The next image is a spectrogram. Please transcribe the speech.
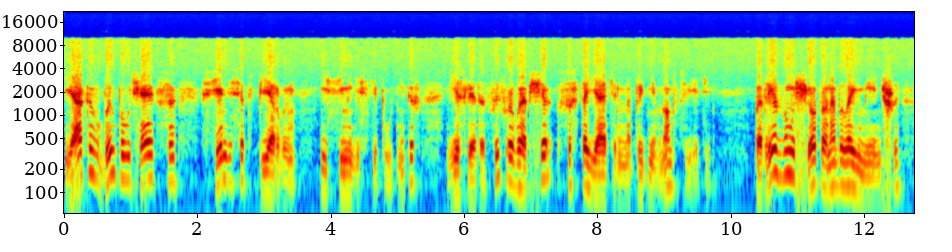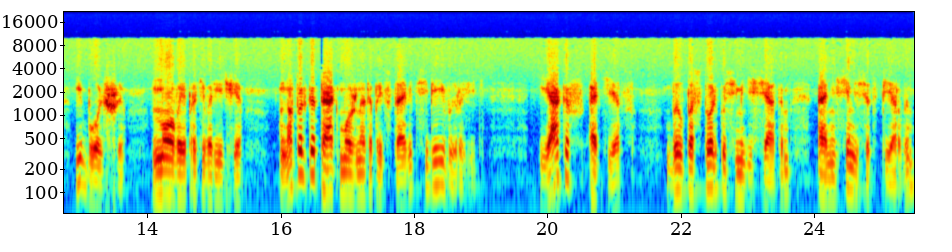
Яков был, получается, 71-м из 70 путников, если эта цифра вообще состоятельна при дневном свете. По трезвому счету она была и меньше, и больше. Новые противоречия. Но только так можно это представить себе и выразить. Яков, отец, был постольку семидесятым, а не 71-м,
